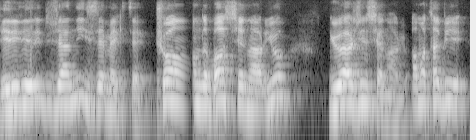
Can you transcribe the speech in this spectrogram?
verileri düzenli izlemekte. Şu anda baz senaryo güvercin senaryo. Ama tabii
